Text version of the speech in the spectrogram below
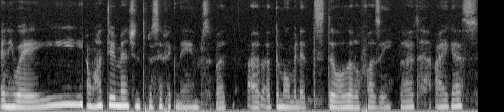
Anyway I want to mention specific names but at, at the moment it's still a little fuzzy. But I guess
